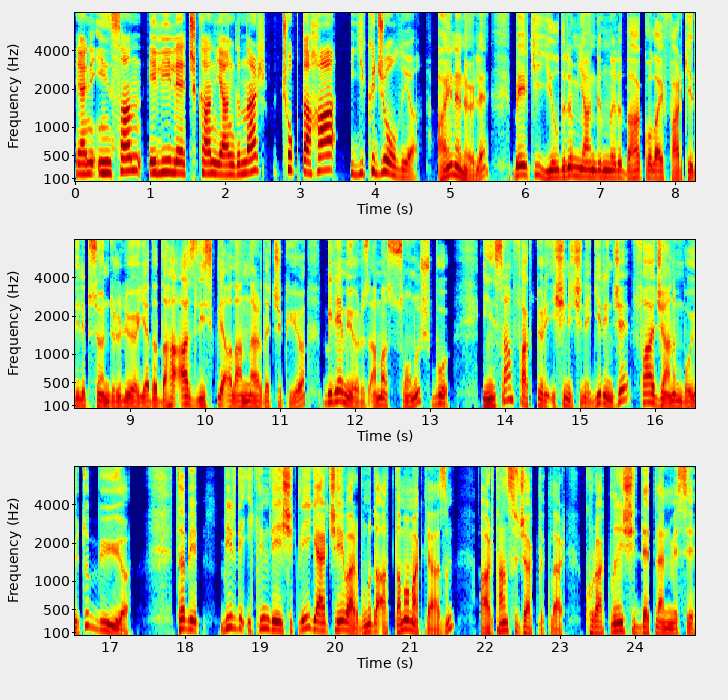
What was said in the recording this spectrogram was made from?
Yani insan eliyle çıkan yangınlar çok daha yıkıcı oluyor. Aynen öyle. Belki yıldırım yangınları daha kolay fark edilip söndürülüyor ya da daha az riskli alanlarda çıkıyor. Bilemiyoruz ama sonuç bu. İnsan faktörü işin içine girince facianın boyutu büyüyor. Tabii bir de iklim değişikliği gerçeği var. Bunu da atlamamak lazım. Artan sıcaklıklar, kuraklığın şiddetlenmesi,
